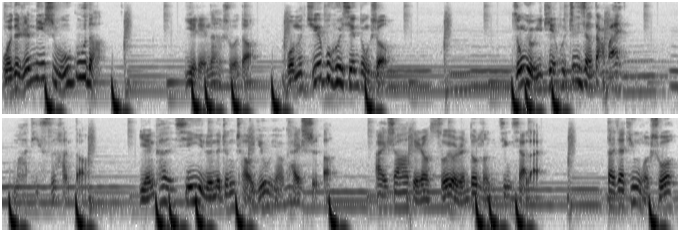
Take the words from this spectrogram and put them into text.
我的人民是无辜的。叶莲娜说道：“我们绝不会先动手，总有一天会真相大白。”马蒂斯喊道。眼看新一轮的争吵又要开始了，艾莎得让所有人都冷静下来。大家听我说，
